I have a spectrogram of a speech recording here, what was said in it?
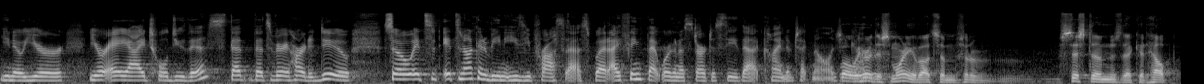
you know, your your AI told you this. That that's very hard to do. So it's it's not going to be an easy process, but I think that we're going to start to see that kind of technology. Well, come. we heard this morning about some sort of systems that could help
